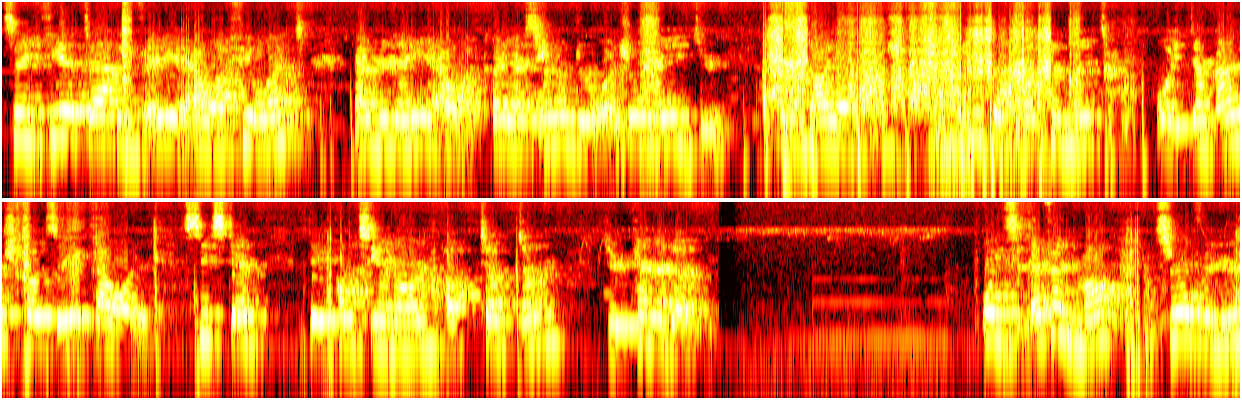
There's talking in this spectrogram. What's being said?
Ce qui est arrivé à la Fillette a mené à la création de la journée du chandail orange. Il à reconnaître les dommages causés par le système des pensionnats autochtones du Canada. Les événements survenus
